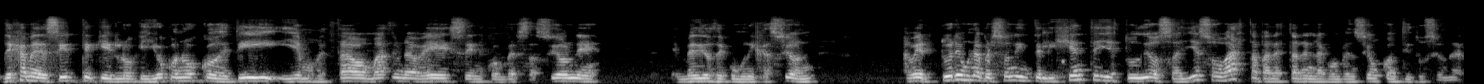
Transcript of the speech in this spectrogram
déjame decirte que lo que yo conozco de ti y hemos estado más de una vez en conversaciones en medios de comunicación, a ver, tú eres una persona inteligente y estudiosa y eso basta para estar en la Convención Constitucional.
